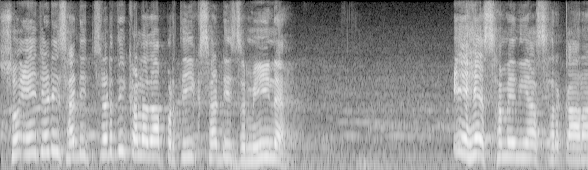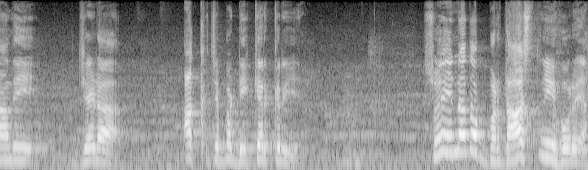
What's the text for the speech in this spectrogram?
ਸੋ ਇਹ ਜਿਹੜੀ ਸਾਡੀ ਚੜ੍ਹਦੀ ਕਲਾ ਦਾ ਪ੍ਰਤੀਕ, ਸਾਡੀ ਜ਼ਮੀਨ ਹੈ ਇਹ ਸਮੇਂ ਦੀਆਂ ਸਰਕਾਰਾਂ ਦੀ ਜਿਹੜਾ ਅੱਖ 'ਚ ਵੱਡੀ ਕਿਰਕਰੀ ਹੈ। ਸੋ ਇਹਨਾਂ ਤੋਂ ਬਰਦਾਸ਼ਤ ਨਹੀਂ ਹੋ ਰਿਹਾ।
